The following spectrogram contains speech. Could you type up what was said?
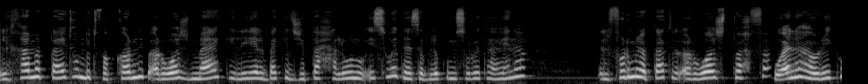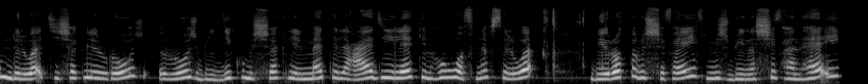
الخامة بتاعتهم بتفكرني بأرواج MAC اللي هي ال package بتاعها لونه أسود هسيب لكم صورتها هنا. الفورمولا بتاعت الأرواج تحفة وأنا هوريكم دلوقتي شكل الروج. الروج بيديكم الشكل ال matte العادي لكن هو في نفس الوقت بيرطب الشفايف مش بينشفها نهائي.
